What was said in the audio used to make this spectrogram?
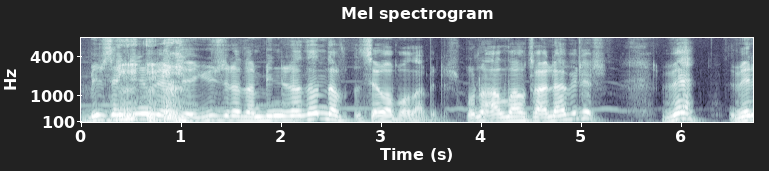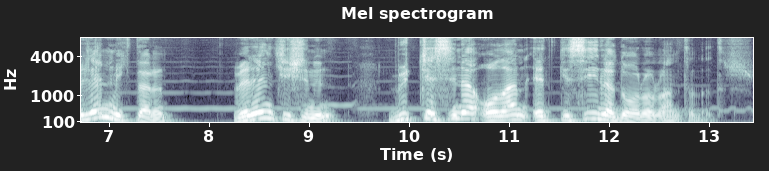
bir zenginin verdiği 100 liradan 1000 liradan da sevap olabilir. Bunu Allahu Teala bilir. Ve verilen miktarın veren kişinin bütçesine olan etkisiyle doğru orantılıdır.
